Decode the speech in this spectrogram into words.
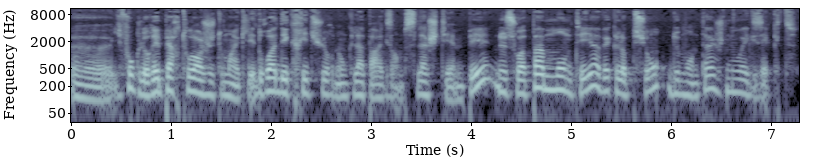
Euh, il faut que le répertoire, justement, avec les droits d'écriture, donc là par exemple slash tmp, ne soit pas monté avec l'option de montage noexec.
